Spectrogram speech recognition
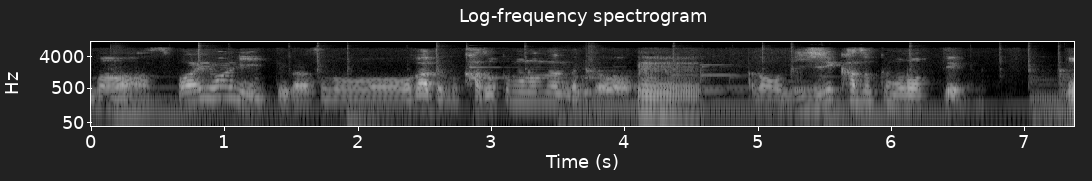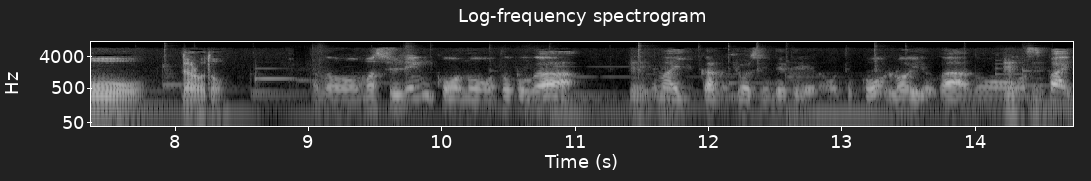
ん、まあ、スパイファニーっていうから、その、分かっても家族ものなんだけど、うん。あの、疑似家族ものっていうのね。おー、なるほど。あの、まあ、主人公の男が、うん。まあ、一家の表紙に出てるような男、ロイドが、あのうんう、んスパイ、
